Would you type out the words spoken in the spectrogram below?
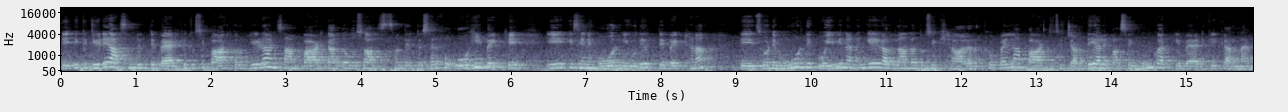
ਤੇ ਇੱਕ ਜਿਹੜੇ ਆਸਨ ਦੇ ਉੱਤੇ ਬੈਠ ਕੇ ਤੁਸੀਂ ਪਾਠ ਕਰੋ, ਜਿਹੜਾ ਇਨਸਾਨ ਪਾਠ ਕਰਦਾ ਉਸ ਆਸਨ ਦੇ ਉੱਤੇ ਸਿਰਫ ਉਹੀ ਬੈਠੇ, ਇਹ ਕਿਸੇ ਨੇ ਹੋਰ ਨਹੀਂ ਉਹਦੇ ਉੱਤੇ ਬੈਠਣਾ। ਤੇ ਤੁਹਾਡੇ ਮੂੰਹ ਦੇ ਕੋਈ ਵੀ ਨਾ ਨੰਗੇ ਗੱਲਾਂ ਦਾ ਤੁਸੀਂ ਖਿਆਲ ਰੱਖੋ। ਪਹਿਲਾਂ ਪਾਠ ਤੁਸੀਂ ਚੜ੍ਹਦੇ ਵਾਲੇ ਪਾਸੇ ਮੂੰਹ ਕਰਕੇ ਬੈਠ ਕੇ ਕਰਨਾ ਹੈ।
